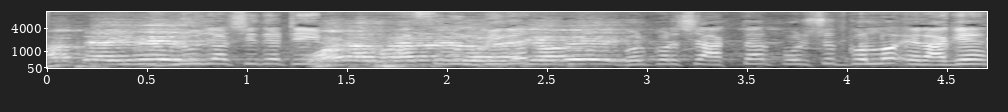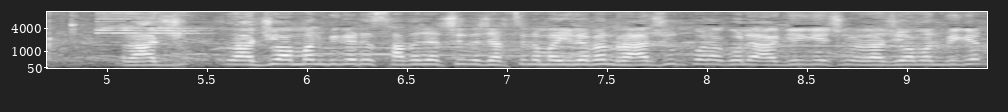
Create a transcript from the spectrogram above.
হাফ টাইমে ব্লু জার্সিতে টিম উইকেট গোল করেছে আক্তার পরিশোধ করল। এর আগে রাজু রাজু আমান উইকেটের সাদা জার্সিতে জার্সি নাম্বার ইলেভেন রাজুর করা গোলে আগে গিয়েছিল রাজু আমান উইকেট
